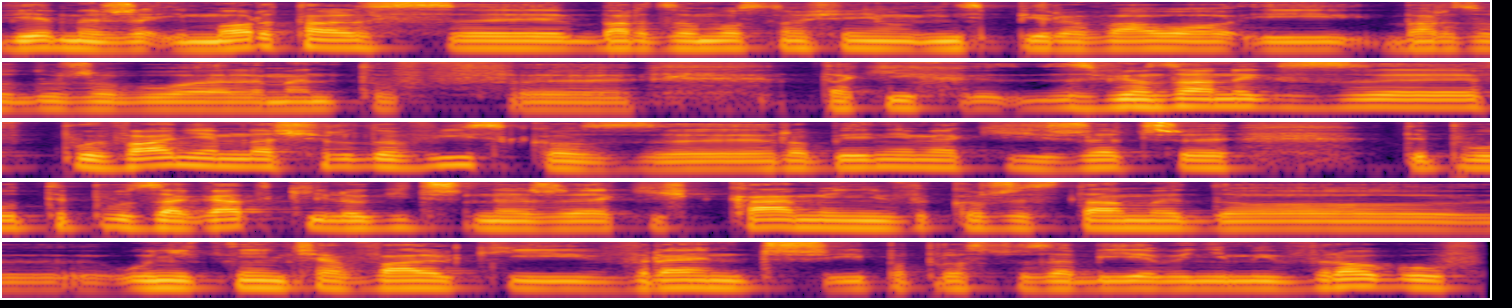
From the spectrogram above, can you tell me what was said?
Wiemy, że Immortals y, bardzo mocno się nią inspirowało i bardzo dużo było elementów y, takich związanych z wpływaniem na środowisko, z robieniem jakichś rzeczy typu, typu zagadki logiczne, że jakiś kamień wykorzystamy do uniknięcia walki wręcz i po prostu zabijemy nimi wrogów,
